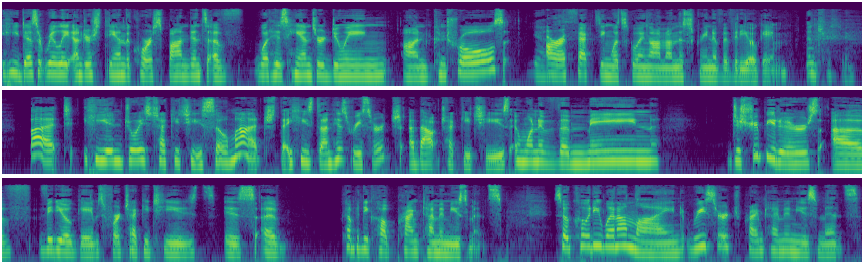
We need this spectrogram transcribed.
he doesn't really understand the correspondence of what his hands are doing on controls Yes. are affecting what's going on on the screen of a video game. Interesting. But he enjoys Chuck E. Cheese so much that he's done his research about Chuck E. Cheese, and one of the main distributors of video games for Chuck E. Cheese is a company called Primetime Amusements. So Cody went online, researched Primetime Amusements,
